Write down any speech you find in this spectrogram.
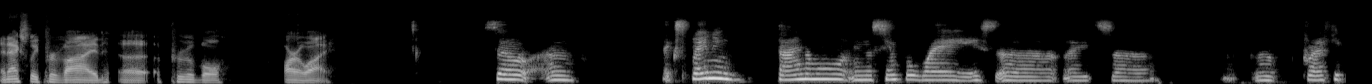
and actually provide a, a provable ROI? So, uh, explaining Dynamo in a simple way is uh, it's a, a, graphic,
